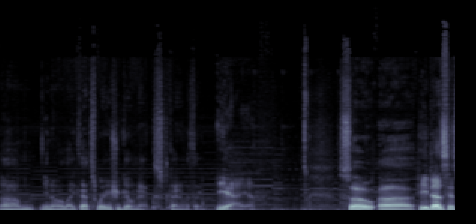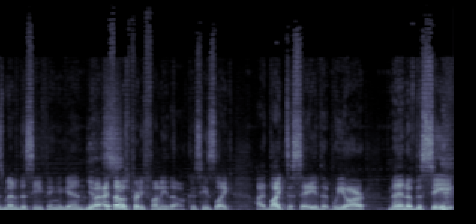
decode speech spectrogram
Um, you know, like that's where you should go next, kind of a thing. Yeah, yeah. So uh, He does his men of the sea thing again. I, I thought it was pretty funny though, because he's like, "I'd like to say that we are men of the sea,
